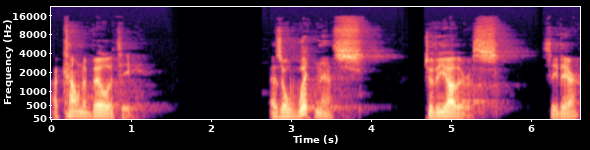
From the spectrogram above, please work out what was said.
Accountability. As a witness to the others. See there?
